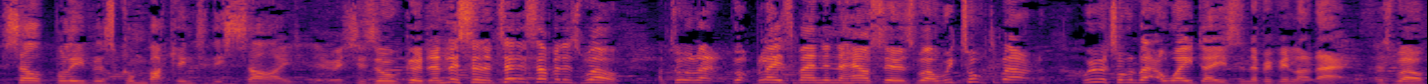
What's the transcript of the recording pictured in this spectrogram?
self belief has come back into this side. Yeah, which is all good. And listen, I'll tell you something as well. I'm talking about got Blades Man in the house here as well. We talked about we were talking about away days and everything like that as well.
